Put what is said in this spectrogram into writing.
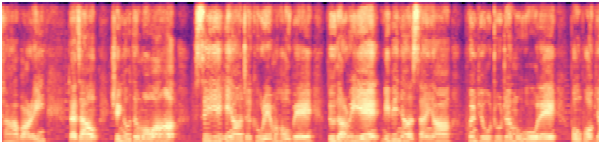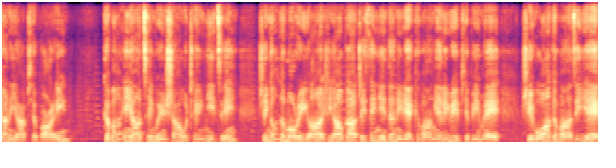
ထားပါတယ်။ဒါကြောင့်ရင်ငုတ်သမောကစီရေးအင်အားတစ်ခုတည်းမဟုတ်ပဲလူသားတွေရဲ့နည်းပညာဆိုင်ရာဖွံ့ဖြိုးတိုးတက်မှုကိုလည်းပုံဖော်ပြနေရဖြစ်ပါတယ်။ ကမ္ဘာအင်အားချိန်ခွင်ရှာကိုထိန်းညှိခြင်းရင်ငုတ်သမောတွေကရေအောက်ကတိတ်ဆိတ်ငြိမ်သက်နေတဲ့ကမ္ဘာငယ်လေးတွေဖြစ်ပေမဲ့ ရေပေါ်ကကဘာကြီးရဲ့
